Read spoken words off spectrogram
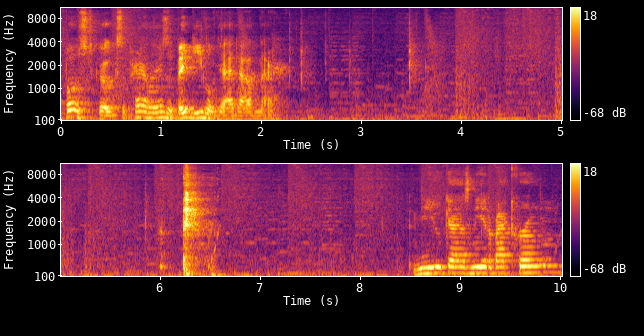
Supposed to go, because apparently there's a big evil guy down there. You guys need a macaroon?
